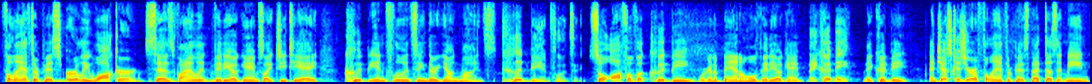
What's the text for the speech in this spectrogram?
Philanthropist Early Walker says violent video games like GTA could be influencing their young minds. could be influencing. So off of a could be, we're going to ban a whole video game. They could be. They could be. And just because you're a philanthropist, that doesn't mean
